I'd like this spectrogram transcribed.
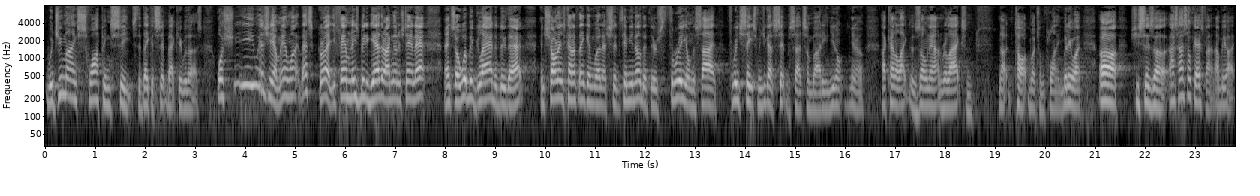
Would you mind swapping seats that they could sit back here with us? Well, she was, yeah, man, why, that's great. Your family needs to be together. I can understand that. And so we'll be glad to do that. And Charlene's kind of thinking, well, she said, Tim, you know that there's three on the side, three seats. I mean, you got to sit beside somebody, and you don't, you know, I kind of like to zone out and relax and not talk much on the plane. But anyway, uh, she says, uh, I said, that's okay, that's fine. I'll be all right.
